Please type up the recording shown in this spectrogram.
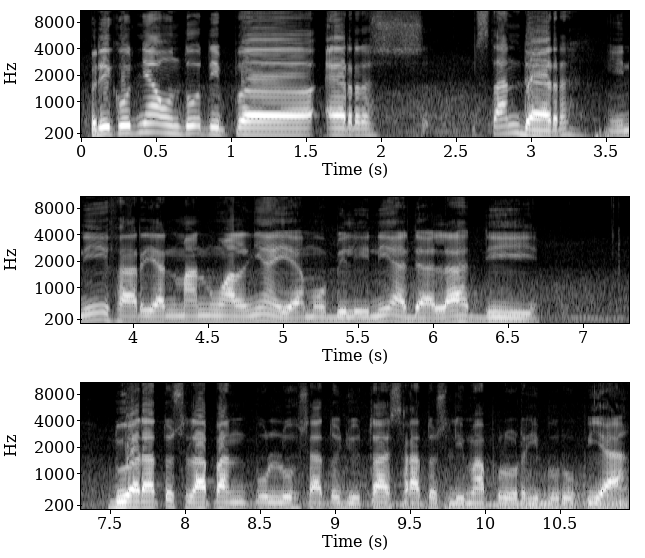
Berikutnya untuk tipe R standar, ini varian manualnya ya. Mobil ini adalah di 281.150.000 rupiah.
